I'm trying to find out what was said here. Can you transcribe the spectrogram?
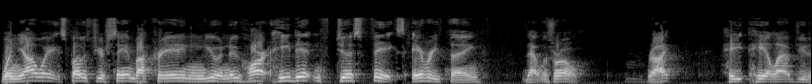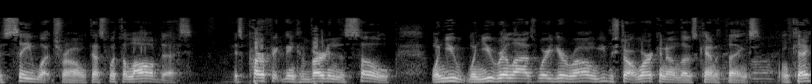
When Yahweh exposed your sin by creating in you a new heart, He didn't just fix everything that was wrong. Right? He, he allowed you to see what's wrong. That's what the law does. It's perfect in converting the soul. When you when you realize where you're wrong, you can start working on those kind of things. Okay?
